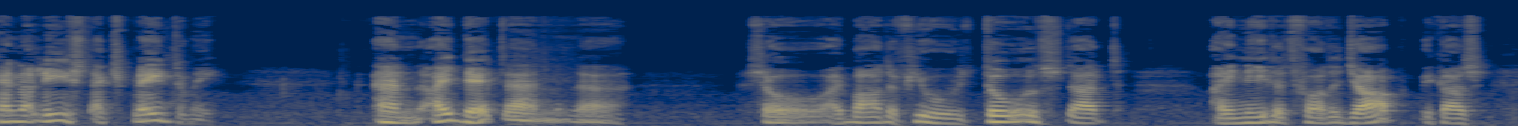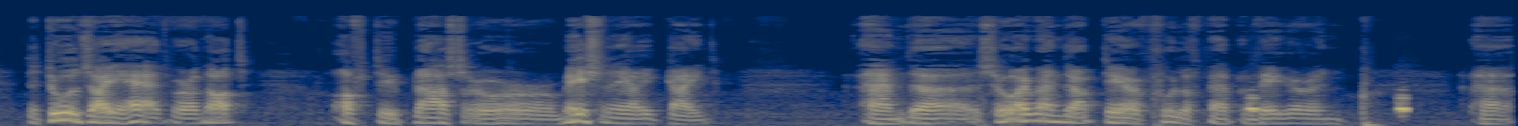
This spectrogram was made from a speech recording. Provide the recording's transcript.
can at least explain to me. And I did, and uh, so I bought a few tools that I needed for the job because the tools I had were not of the plaster masonry kind. And uh, so I went up there full of pep and vigor and uh,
